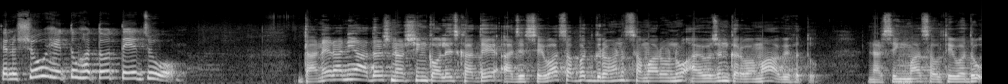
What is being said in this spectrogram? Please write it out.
તેનો શું હેતુ હતો તે જુઓ. ધાનેરાની આદર્શ નર્સિંગ કોલેજ ખાતે આજે સેવા શપથ ગ્રહણ સમારોહનું આયોજન કરવામાં આવ્યું હતું. નર્સિંગમાં સૌથી વધુ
